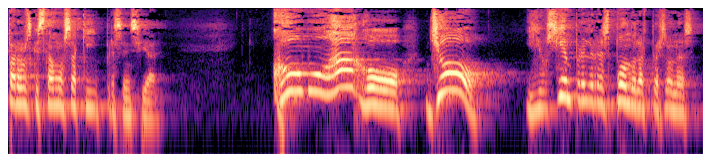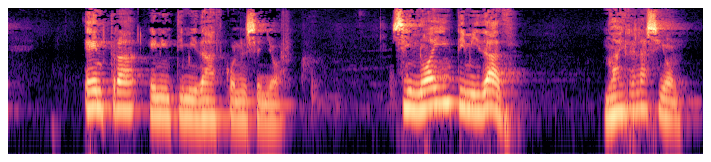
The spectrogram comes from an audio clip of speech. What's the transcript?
para los que estamos aquí presencial, ¿cómo hago yo? Y yo siempre le respondo a las personas, entra en intimidad con el Señor. Si no hay intimidad, no hay relación.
